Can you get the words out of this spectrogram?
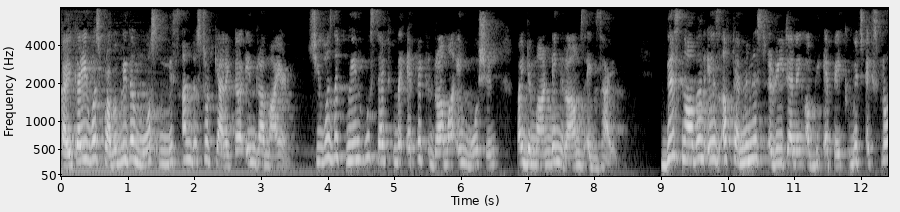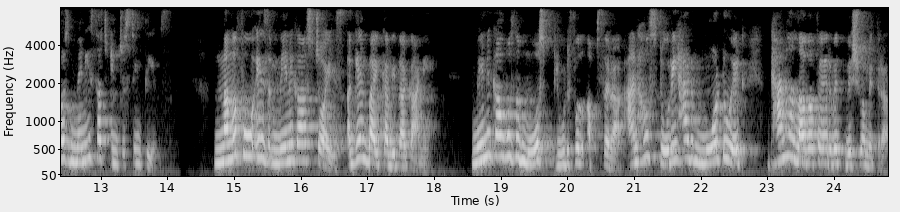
Kaikeyi was probably the most misunderstood character in Ramayana. She was the queen who set the epic drama in motion by demanding Ram's exile. This novel is a feminist retelling of the epic which explores many such interesting themes. Number 4 is Menaka's Choice, again by Kavita Kané. Menaka was the most beautiful Apsara and her story had more to it than her love affair with Vishwamitra.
